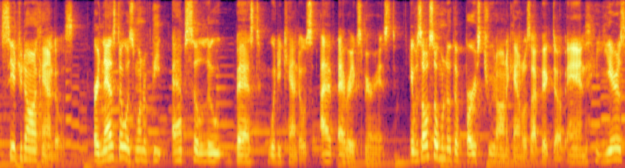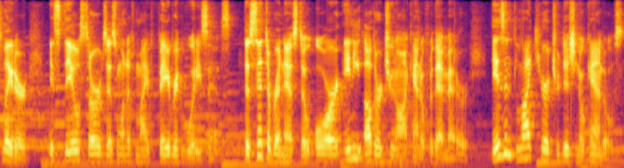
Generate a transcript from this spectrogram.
Cire Trudon candles. Ernesto is one of the absolute best woody candles I've ever experienced. It was also one of the first Trudon candles I picked up, and years later, it still serves as one of my favorite woody scents. The scent of Ernesto, or any other Trudon candle for that matter, isn't like your traditional candles.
